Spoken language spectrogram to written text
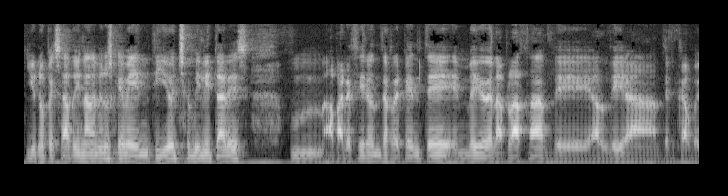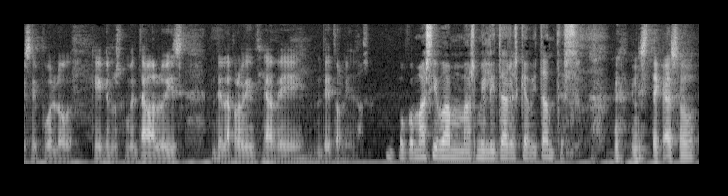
y uno pesado y nada menos que 28 militares mm, aparecieron de repente en medio de la plaza de Aldea del Cabo, ese pueblo que, nos comentaba Luis de la provincia de, Toledo. Un poco más iban más militares que habitantes. en este caso,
